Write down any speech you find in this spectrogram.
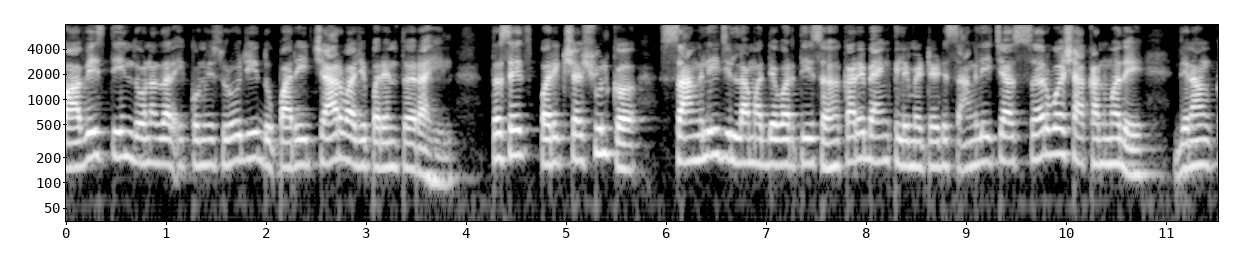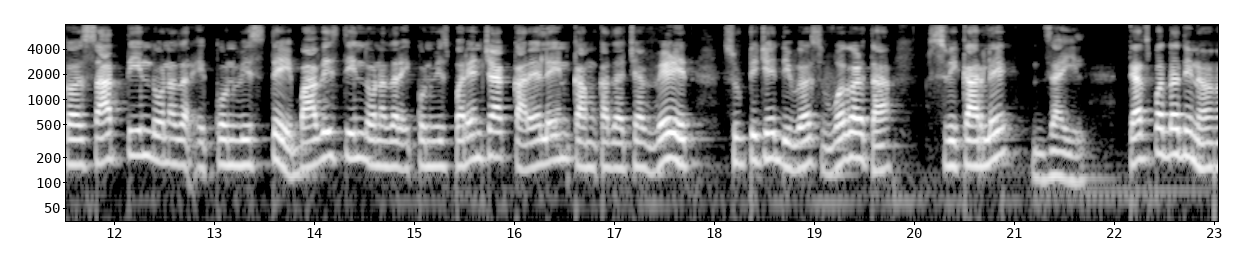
बावीस तीन दोन हजार एकोणवीस रोजी दुपारी चार वाजेपर्यंत राहील. तसेच परीक्षा शुल्क सांगली जिल्हा मध्यवर्ती सहकारी बँक लिमिटेड सांगलीच्या सर्व शाखांमध्ये दिनांक सात तीन दोन हजार एकोणवीस ते बावीस तीन दोन हजार एकोणवीसपर्यंतच्या कार्यालयीन कामकाजाच्या वेळेत सुट्टीचे दिवस वगळता स्वीकारले जाईल. त्याच पद्धतीनं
